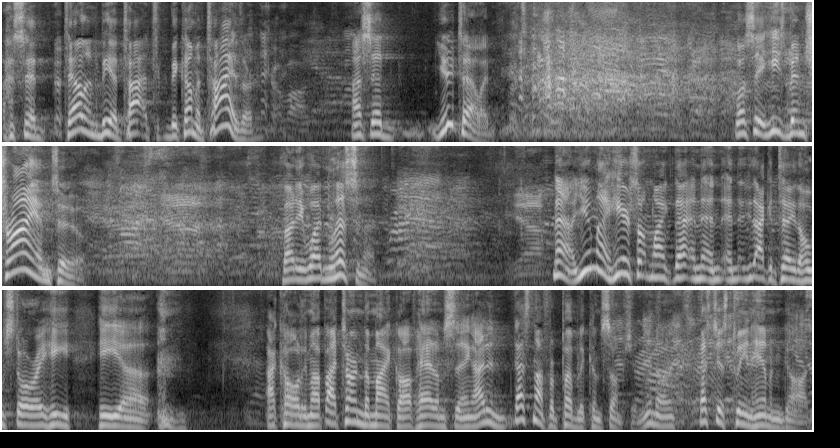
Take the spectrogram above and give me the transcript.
I said, tell him to be a ti- to become a tither. I said, you tell him. well, see, he's been trying to, but he wasn't listening. Now, you might hear something like that, and, and, and I could tell you the whole story. He, he, uh, I called him up. I turned the mic off, had him sing. I didn't. That's not for public consumption. You know, that's just between him and God.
